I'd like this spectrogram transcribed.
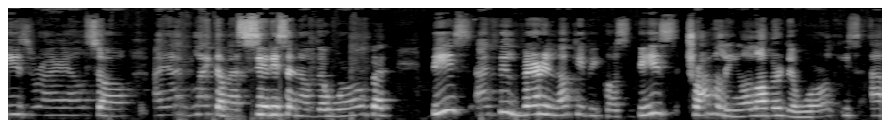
Israel. So I am like I'm a citizen of the world, but this i feel very lucky because this traveling all over the world is uh,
